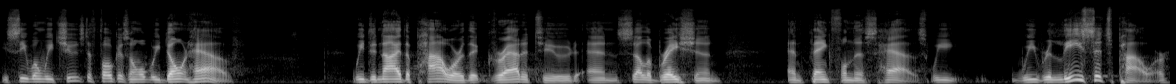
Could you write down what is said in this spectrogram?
You see, when we choose to focus on what we don't have, we deny the power that gratitude and celebration and thankfulness has. We, we release its power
